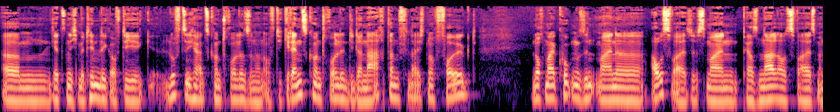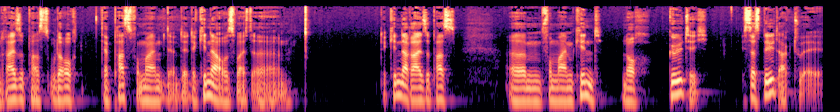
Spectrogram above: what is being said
ähm, jetzt nicht mit Hinblick auf die Luftsicherheitskontrolle, sondern auf die Grenzkontrolle, die danach dann vielleicht noch folgt. Nochmal gucken, sind meine Ausweise, ist mein Personalausweis, mein Reisepass oder auch der Pass von meinem, der, der, der Kinderausweis, äh, der Kinderreisepass ähm, von meinem Kind noch gültig? Ist das Bild aktuell?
